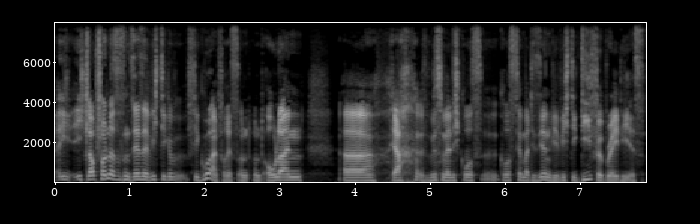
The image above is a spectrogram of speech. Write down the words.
ich, ich glaube schon, dass es eine sehr, sehr wichtige Figur einfach ist. Und, und O-Line äh, ja, müssen wir nicht groß, groß thematisieren, wie wichtig die für Brady ist.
